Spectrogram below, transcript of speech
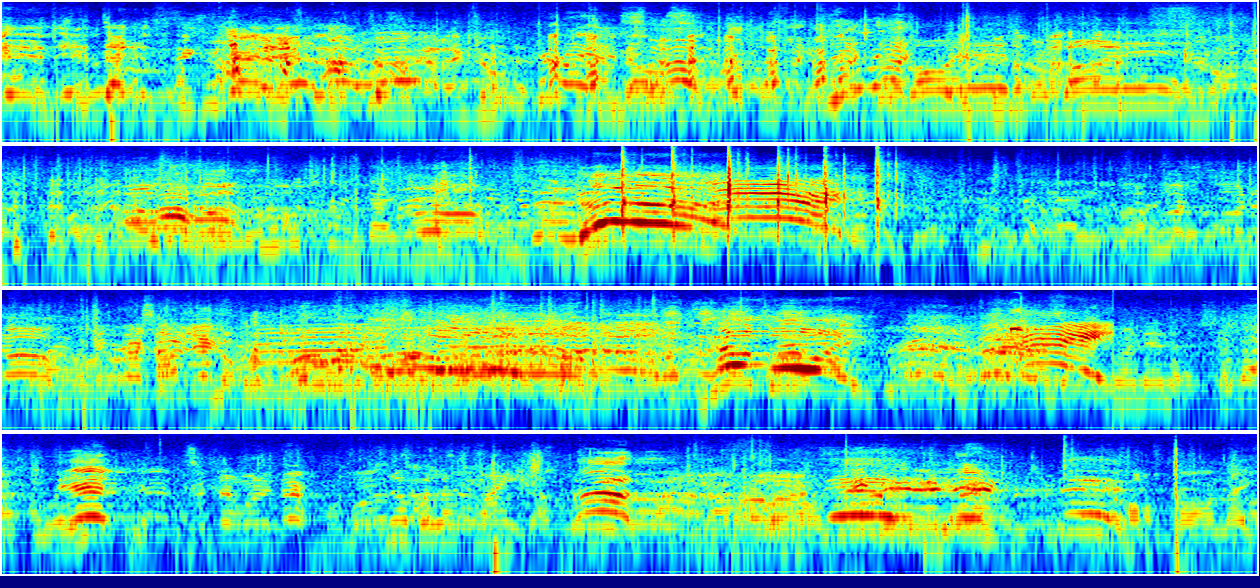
wait in, in that can speak Spanish to, to, to, you know. They're going in. They're going in. Good! Good boy! Going No, but last night. All night.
